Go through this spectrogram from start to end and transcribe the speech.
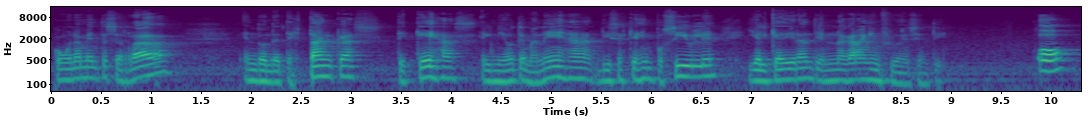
con una mente cerrada, en donde te estancas, te quejas, el miedo te maneja, dices que es imposible y el que dirán tiene una gran influencia en ti. O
